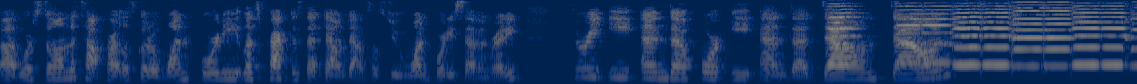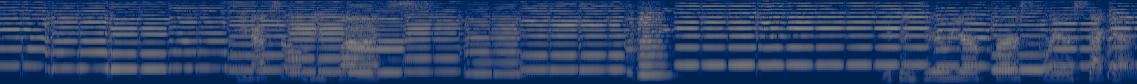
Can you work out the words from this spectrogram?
Uh, we're still on the top part. Let's go to 140. Let's practice that down, down. So let's do 147. Ready? 3E and uh, 4E and uh, down, down. C natural, B flat. You can do your first or your second.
